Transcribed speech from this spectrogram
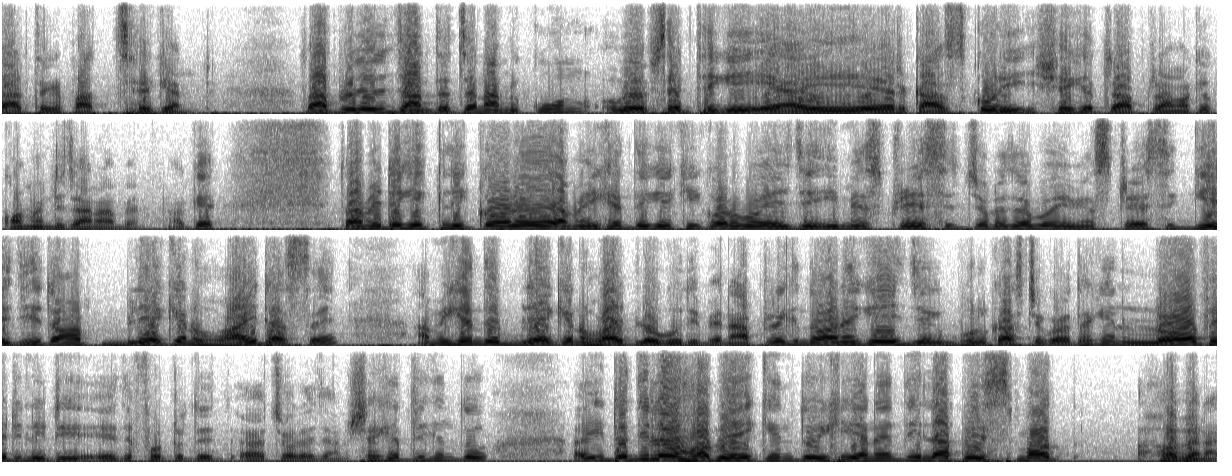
চার থেকে পাঁচ সেকেন্ড তো আপনারা যদি জানতে চান, আমি কোন ওয়েবসাইট থেকে এআই এর কাজ করি, সেক্ষেত্রে আপনারা আমাকে কমেন্টে জানাবেন। ওকে তো আমি এটাকে ক্লিক করে, আমি এখান থেকে কি করব? এই যে ইমেজ ট্রেসে চলে যাব ইমেজ ট্রেসে গিয়ে যেহেতু আমার ব্ল্যাক অ্যান্ড হোয়াইট আছে, আমি এখান থেকে ব্ল্যাক অ্যান্ড হোয়াইট লোগো দিবেন। আপনারা কিন্তু অনেকেই যে ভুল কাজটা করে থাকেন লো ফেটিলিটি এই যে ফটোতে চলে যান। সেক্ষেত্রে কিন্তু এটা দিলেও হবে, কিন্তু এখানে দিলে আপনি স্মথ হবে না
